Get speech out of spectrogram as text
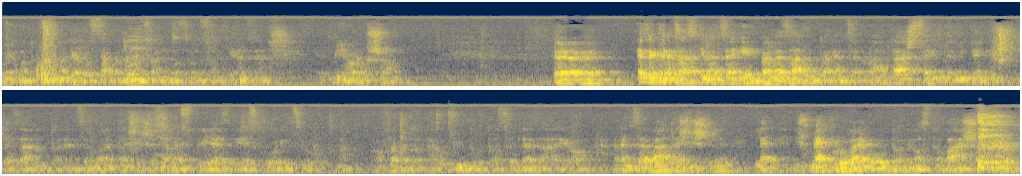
folyamatot Magyarországon 88-89-ben viharosan. 1997-ben lezárult a rendszerváltás, szerintem igenis lezárult a rendszerváltás, és az MSZP-SZDSZ koalíciónak a feladatául jutott az, hogy lezárja a rendszerváltás, és, le, és megpróbálja oldani azt a válságot,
